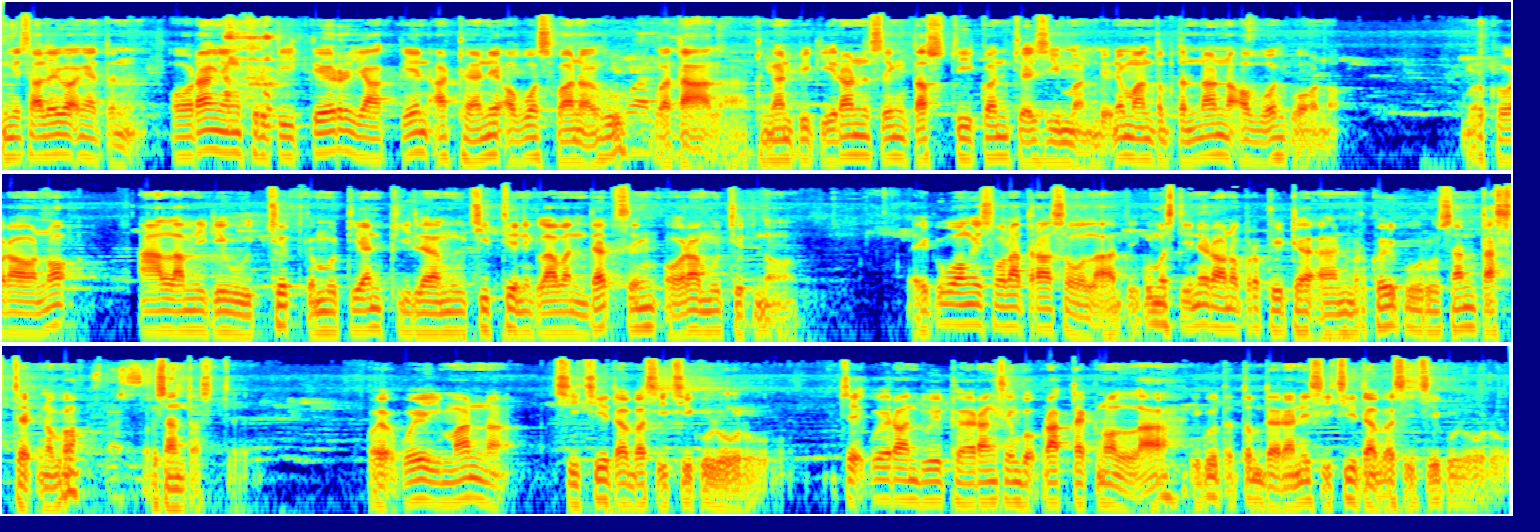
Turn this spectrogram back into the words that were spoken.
Misalnya kok ngeten orang yang berpikir yakin adanya Allah Subhanahu wa taala dengan pikiran sing tasdikon jaziman. Dia mantep tenan Allah iku ana. Mergo ora ana alam iki wujud kemudian bila mujidin kelawan dat sing ora mujudno. Lha iku wonge salat ra salat iku mestine ra ono perbedaan mergo iku urusan tasdek napa? Urusan tasdek. Kaya kowe iman nak siji tambah siji ku. Cek kowe ra barang sing mbok praktekno lah iku tetep darane siji tambah siji ku loro.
